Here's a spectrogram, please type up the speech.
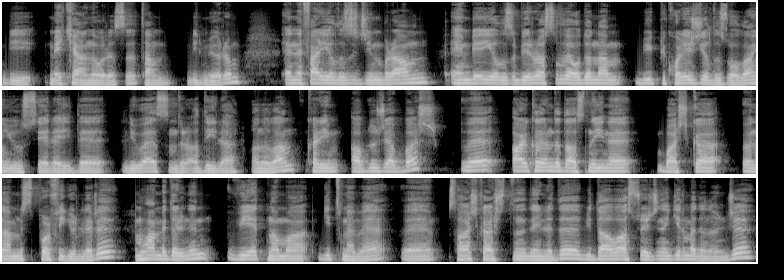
bir mekanı orası tam bilmiyorum. NFL yıldızı Jim Brown, NBA yıldızı Bill Russell ve o dönem büyük bir kolej yıldızı olan UCLA'de Lee Wilsoner adıyla anılan Karim Abdul-Jabbar ve arkalarında da aslında yine başka önemli spor figürleri Muhammed Ali'nin Vietnam'a gitmeme ve savaş karşıtlığı nedeniyle de bir dava sürecine girmeden önce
